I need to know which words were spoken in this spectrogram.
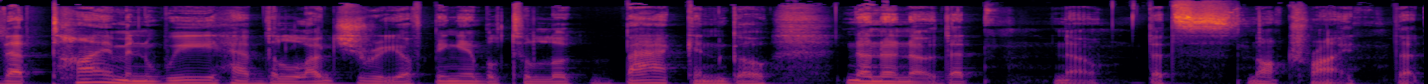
that time and we have the luxury of being able to look back and go no no no that no that's not right that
